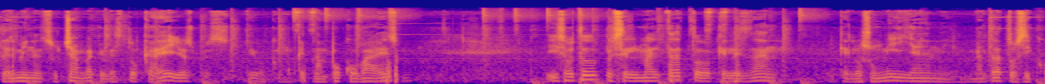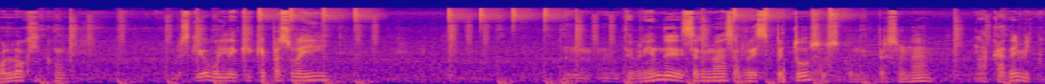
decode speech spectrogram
terminen su chamba, que les toca a ellos, pues digo, como que tampoco va eso. Y sobre todo, pues el maltrato que les dan, que los humillan, y maltrato psicológico. Pues que ¿qué, ¿qué pasó ahí? Mm, deberían de ser más respetuosos con el personal académico,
